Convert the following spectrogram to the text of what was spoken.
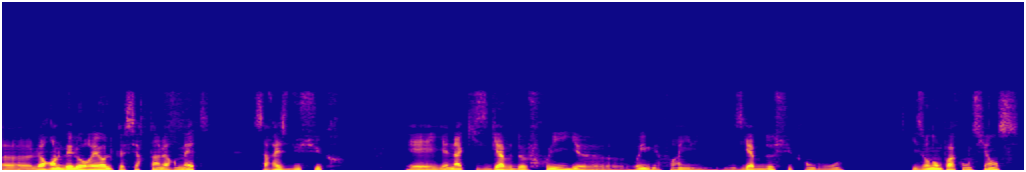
leur enlever l'auréole que certains leur mettent, ça reste du sucre. Et il y en a qui se gavent de fruits, oui, mais enfin, ils, se gavent de sucre en gros. Hein. Ils en ont pas conscience,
